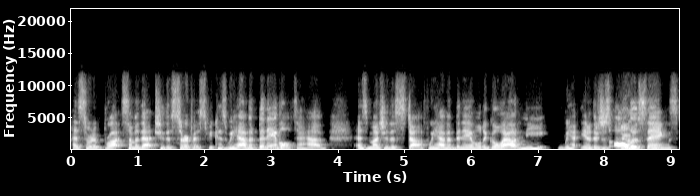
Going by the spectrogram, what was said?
has sort of brought some of that to the surface because we haven't been able to have as much of the stuff. We haven't been able to go out and eat. We have you know there's just all yeah. those things.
